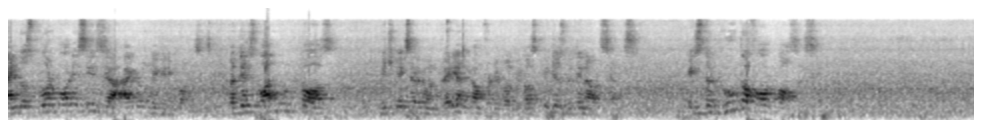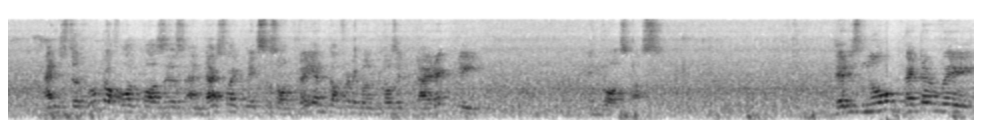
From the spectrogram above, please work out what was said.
And those poor policies, yeah, I don't make any policies. But there is one root cause which makes everyone very uncomfortable because it is within ourselves. It's the root of all causes. And it's the root of all causes, and that's why it makes us all very uncomfortable because it directly involves us. There is no better way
